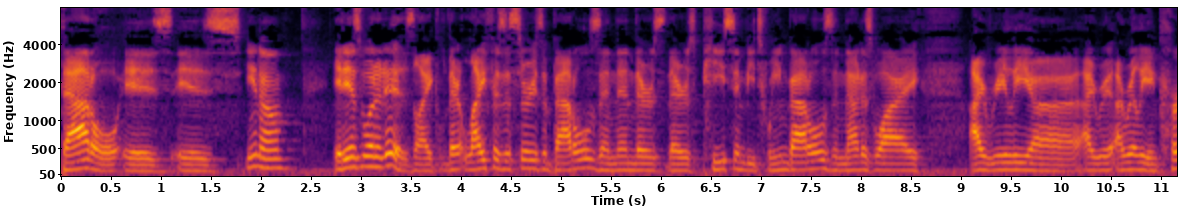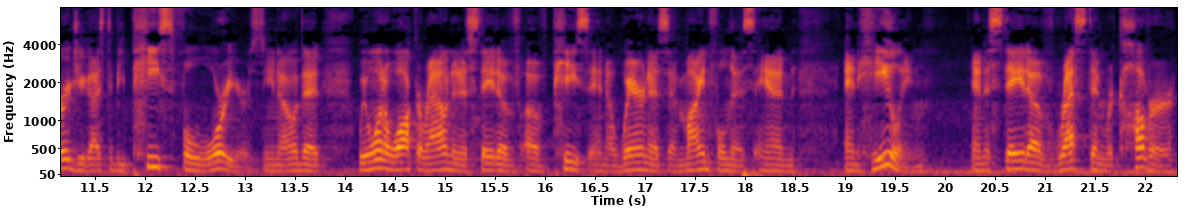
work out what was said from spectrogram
battle is is you know it is what it is. Like their life is a series of battles, and then there's there's peace in between battles, and that is why I really uh, I, re- I really encourage you guys to be peaceful warriors. You know that we want to walk around in a state of of peace and awareness and mindfulness and and healing, and a state of rest and recover.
